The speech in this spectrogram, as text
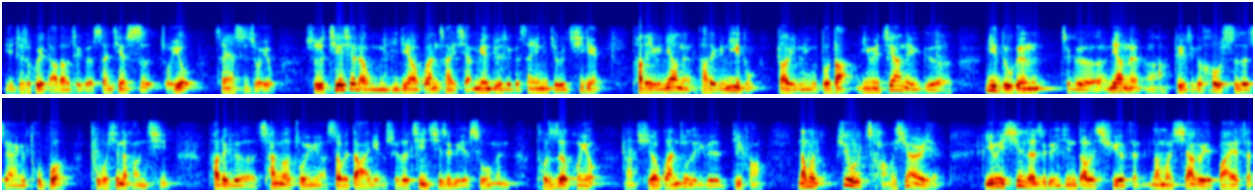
也就是会达到这个三千四左右，三千四左右。所以接下来我们一定要观察一下，面对这个三千零九十七点，它的一个量能，它的一个力度到底能有多大？因为这样的一个力度跟这个量能啊，对这个后市的这样一个突破、突破性的行情，它这个参考作用要稍微大一点。所以说近期这个也是我们投资者朋友啊需要关注的一个地方。那么就长线而言，因为现在这个已经到了七月份，那么下个月八月份，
